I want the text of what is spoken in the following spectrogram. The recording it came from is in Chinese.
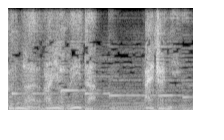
温暖而有力的爱着你。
